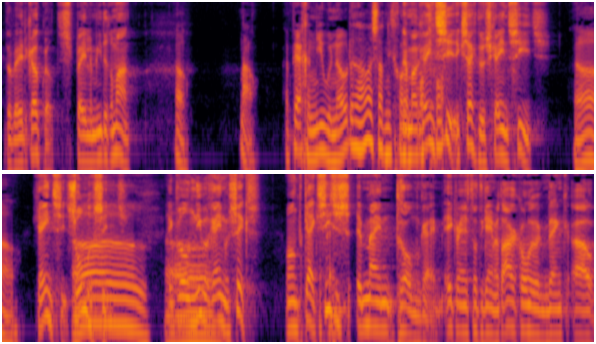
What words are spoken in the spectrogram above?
dat weet ik ook wel. Ze spelen hem iedere maand. Nou, heb je echt een nieuwe nodig dan? Is dat niet gewoon Nee, maar geen? Siege. Ik zeg dus geen Siege. Oh. Geen. Zonder Siege. Oh. Ik wil een Oh. nieuwe Rainbow Six. Want kijk, Siege is mijn droomgame. Ik weet niet of de game werd aangekondigd. dat Ik denk, oh,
